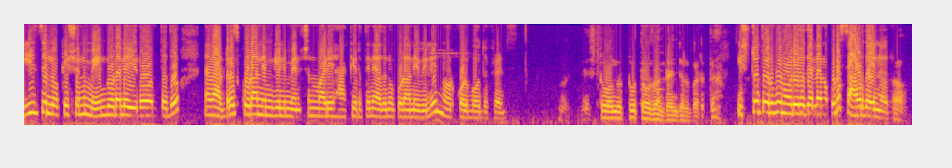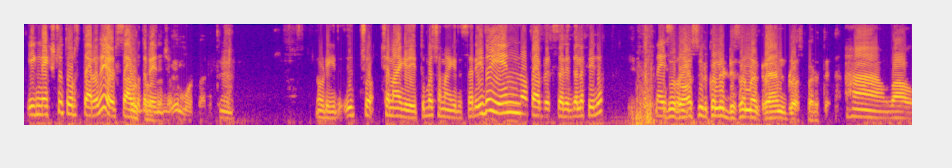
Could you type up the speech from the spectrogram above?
ಈಸಿ ಲೊಕೇಶನ್ ಮೇನ್ ರೋಡ್ ಅಲ್ಲೇ ಇರುವಂತದ್ದು ನಾನು ಅಡ್ರೆಸ್ ಕೂಡ ನಿಮ್ಗೆ ಇಲ್ಲಿ ಮೆನ್ಷನ್ ಮಾಡಿ ಹಾಕಿರ್ತೀನಿ ಅದನ್ನು ಕೂಡ ನೀವು ಇಲ್ಲಿ ನೋಡ್ಕೊಳ್ಬಹುದು ಫ್ರೆಂಡ್ಸ್ ಎಷ್ಟು ಒಂದು ಟೂ ತೌಸಂಡ್ ರೇಂಜ್ ಅಲ್ಲಿ ಬರುತ್ತೆ. ಇಷ್ಟೊತ್ತವರೆಗೂ ನೋಡಿರೋದೆಲ್ಲಾನು ಕೂಡ ಸಾವಿರದ ಐನೂರು. ಈಗ ನೆಕ್ಸ್ಟ್ ತೋರಿಸ್ತಾ ಇರೋದು ಎರಡ್ ಸಾವಿರದ ರೇಂಜ್ 2000 ಗೆ ಮೂರ್ ಬರುತ್ತೆ ಹ್ಮ್. ನೋಡಿ ಇದು ಚೆನ್ನಾಗಿದೆ ತುಂಬಾ ಚೆನ್ನಾಗಿದೆ ಸರ್ ಇದು ಏನ್ ಫ್ಯಾಬ್ರಿಕ್ ಸರ್ ಇದೆಲ್ಲ ಫೀಲ್ ರಾ ಸಿಲ್ಕ್ ಅಲ್ಲಿ ಡಿಸೈನರ್ ಗ್ರ್ಯಾಂಡ್ ಬ್ಲೌಸ್ ಬರುತ್ತೆ. ಹಾ ವಾವ್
